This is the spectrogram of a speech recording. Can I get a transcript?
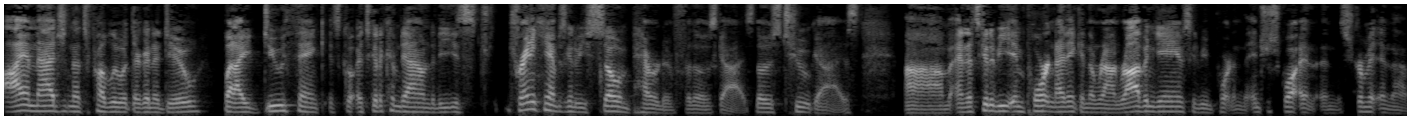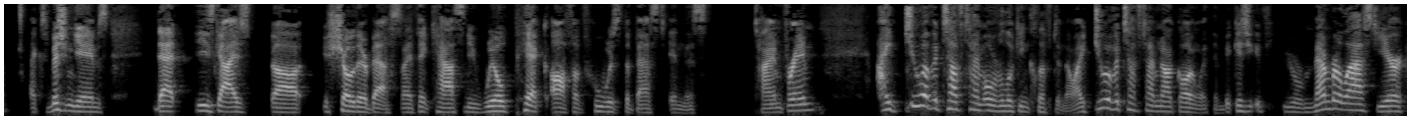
I imagine that's probably what they're going to do but I do think it's go- it's going to come down to these training camp is going to be so imperative for those guys, those two guys. Um, and it's going to be important, I think, in the round robin games. It's going to be important in the inter squad and, and the scrimmage and the exhibition games that these guys uh, show their best. And I think Cassidy will pick off of who was the best in this time frame. I do have a tough time overlooking Clifton, though. I do have a tough time not going with him because if you remember last year,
